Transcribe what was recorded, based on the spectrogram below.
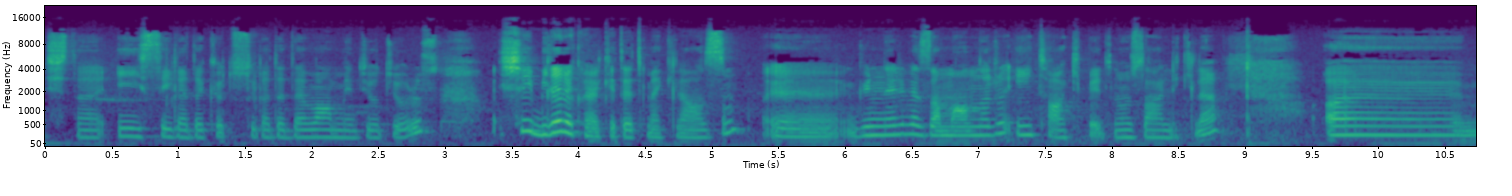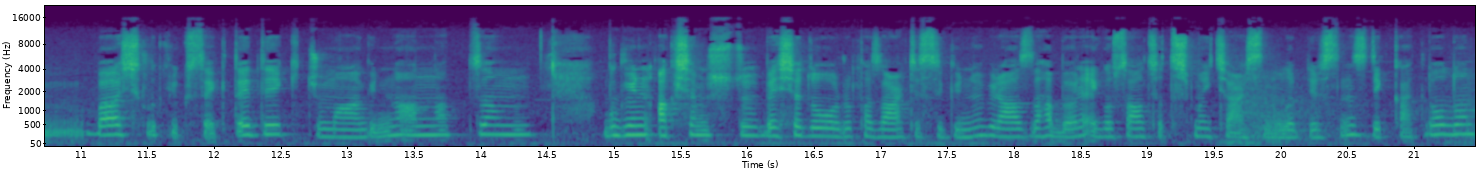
işte iyisiyle de kötüsüyle de devam ediyor diyoruz. Şey bilerek hareket etmek lazım. Ee, günleri ve zamanları iyi takip edin özellikle. Ee, bağışıklık yüksek dedik. Cuma gününü anlattım. Bugün akşamüstü 5'e doğru pazartesi günü biraz daha böyle egosal çatışma içerisinde olabilirsiniz. Dikkatli olun.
